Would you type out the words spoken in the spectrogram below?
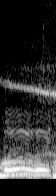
체공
